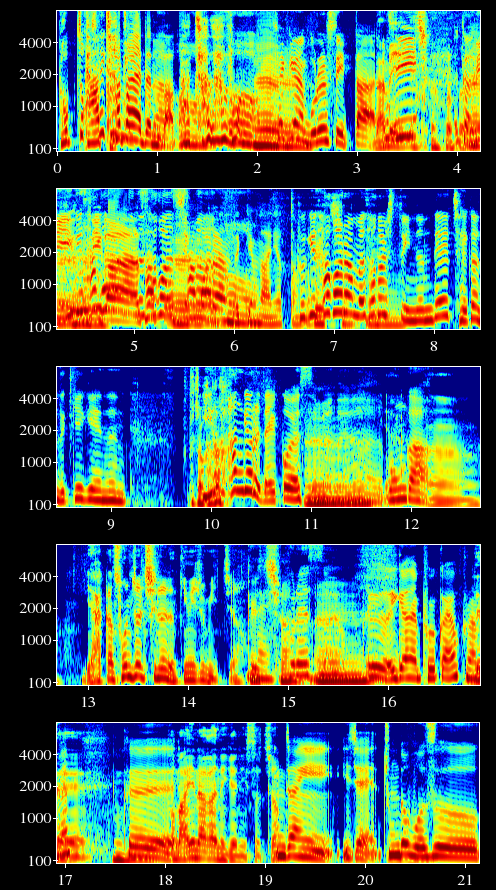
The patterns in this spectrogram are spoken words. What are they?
법적 책임이 찾아야 있다. 된다. 다 어. 찾아서 어. 네. 책임을 물을 수 있다. 남의. 그러니까 그게 우리가 사과라면 사, 사과지만, 사과라는 어. 느낌은 아니었던 그게 거예요. 사과라면 사과할 음. 수도 있는데 제가 느끼기에는 부족하다. 이런 판결을 낼 거였으면은 음. 뭔가 어, 약간 손절치는 느낌이 좀 있죠. 그렇죠. 네, 그랬어요. 예. 그 의견을 볼까요? 그러면 네. 음. 그더 많이 나간 의견이 있었죠. 굉장히 이제 중도 보수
